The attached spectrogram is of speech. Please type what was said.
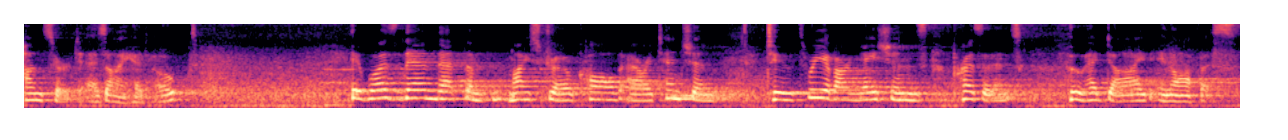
concert as I had hoped. It was then that the maestro called our attention to three of our nation's presidents who had died in office.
